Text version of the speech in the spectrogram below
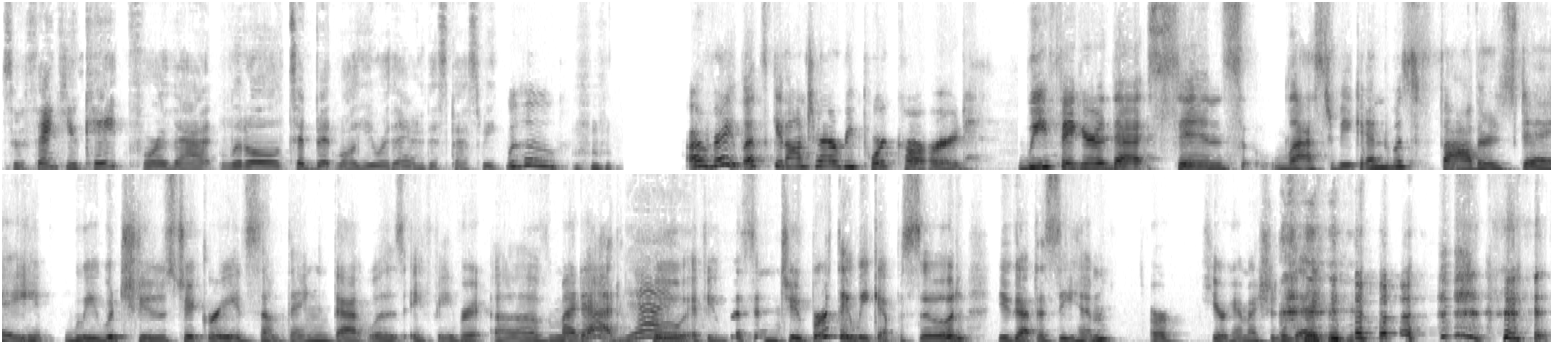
So thank you, Kate, for that little tidbit while you were there this past week. Woohoo! All right, let's get on to our report card. We figured that since last weekend was Father's Day, we would choose to grade something that was a favorite of my dad. Yay. Who, if you listened to birthday week episode, you got to see him or hear him, I should say.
